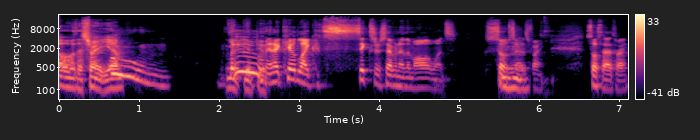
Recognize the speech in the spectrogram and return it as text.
oh, that's right, yeah. boom, Yep, yep, boom, yep. and I killed like six or seven of them all at once. So Mhm. satisfying, so satisfying.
